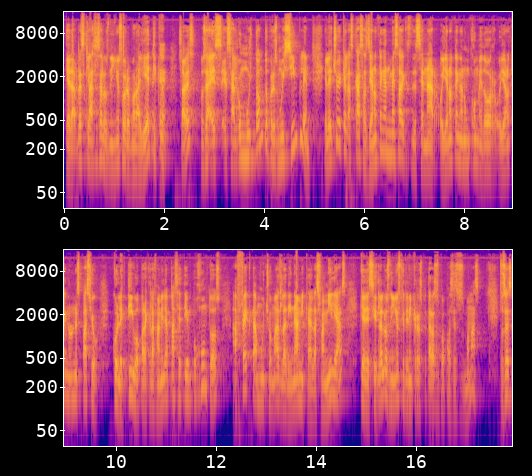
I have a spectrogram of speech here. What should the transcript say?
que darles clases a los niños sobre moral y ética, ¿sabes? O sea, es, algo muy tonto, pero es muy simple. El hecho de que las casas ya no tengan mesa de cenar o ya no tengan un comedor o ya no tengan un espacio colectivo para que la familia pase tiempo juntos, afecta mucho más la dinámica de las familias que decirle a los niños que tienen que respetar a sus papás y a sus mamás. Entonces,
